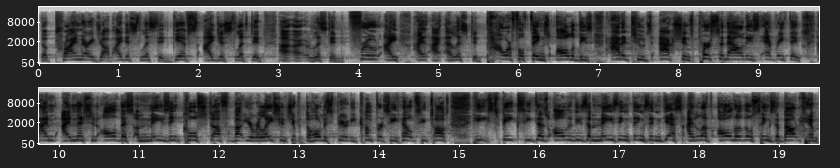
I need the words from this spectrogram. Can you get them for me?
The primary job, I just listed gifts, I just listed, uh, uh, listed fruit, I, I, I listed powerful things, all of these attitudes, actions, personalities, everything. I, I mentioned all this amazing, cool stuff about your relationship with the Holy Spirit. He comforts, He helps, He talks, He speaks, He does all of these amazing things. And yes, I love all of those things about Him.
